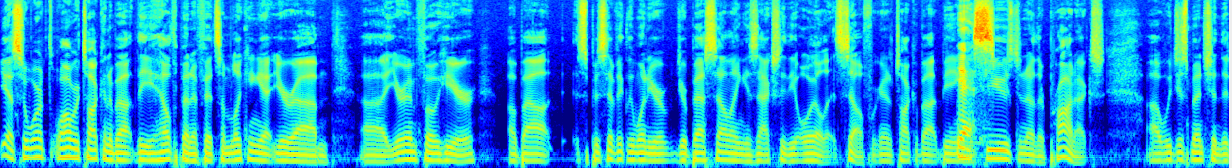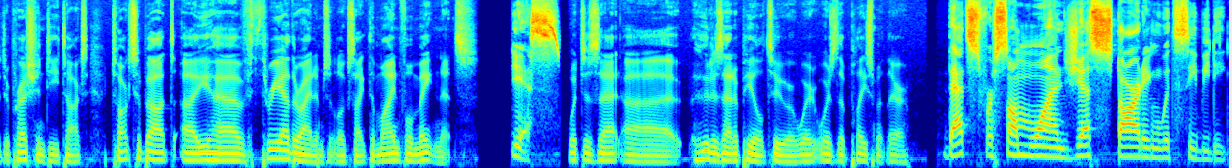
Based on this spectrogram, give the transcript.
Yeah. So we're, while we're talking about the health benefits, I'm looking at your um, uh, your info here about specifically one of your your best selling is actually the oil itself. We're going to talk about being Yes. infused in other products. Uh, we just mentioned the depression detox. Talks about uh, you have three other items. It looks like the mindful maintenance. yes. What does that? Uh, who does that appeal to, or where, where's the placement there? that's for someone just starting with CBD.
